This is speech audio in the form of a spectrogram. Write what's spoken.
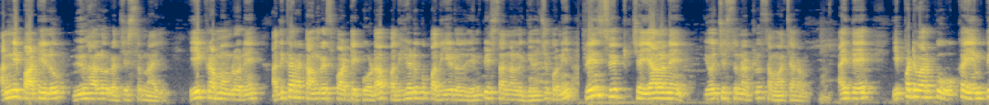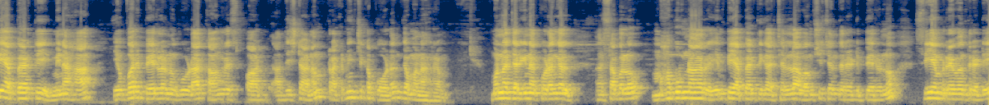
అన్ని పార్టీలు వ్యూహాలు రచిస్తున్నాయి. ఈ క్రమంలోనే అధికార కాంగ్రెస్ పార్టీ కూడా పదిహేడుకు పదిహేడు ఎంపీ స్థానాలు గెలుచుకొని క్లీన్ స్వీప్ చేయాలని యోచిస్తున్నట్లు సమాచారం. అయితే ఇప్పటి వరకు ఒక్క ఎంపీ అభ్యర్థి మినహా ఎవ్వరి పేర్లను కూడా కాంగ్రెస్ పార్టీ అధిష్టానం ప్రకటించకపోవడం గమనార్హం. మొన్న జరిగిన కొడంగల్ సభలో మహబూబ్ నగర్ ఎంపీ అభ్యర్థిగా చెల్లా వంశీచందర్ రెడ్డి పేరును సీఎం రేవంత్ రెడ్డి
